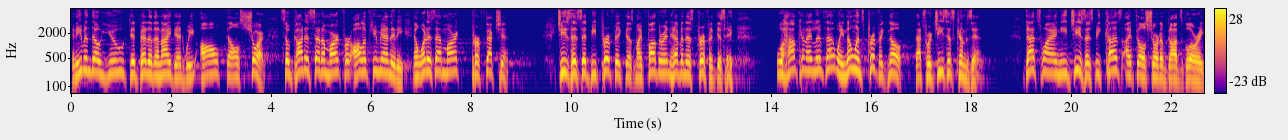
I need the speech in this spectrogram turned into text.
And even though you did better than I did, we all fell short. So God has set a mark for all of humanity. And what is that mark? Perfection. Jesus said, Be perfect as my Father in heaven is perfect. You say, Well, how can I live that way? No one's perfect. No, that's where Jesus comes in. That's why I need Jesus because I fell short of God's glory,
